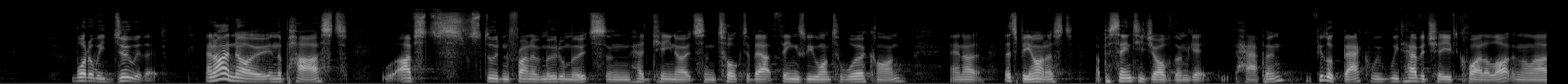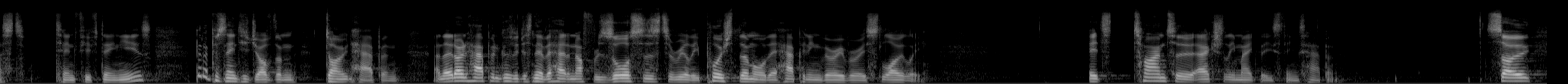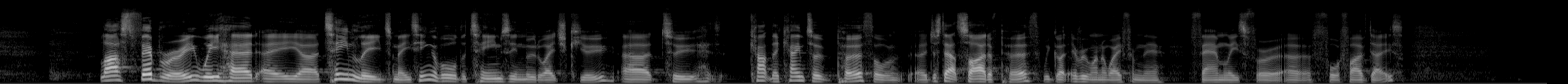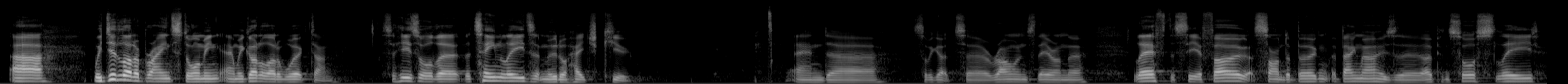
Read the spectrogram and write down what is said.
what do we do with it? And I know in the past, I've stood in front of Moodle Moots and had keynotes and talked about things we want to work on. And uh, let's be honest, a percentage of them get happen. If you look back, we, would have achieved quite a lot in the last 10, 15 years, but a percentage of them don't happen. And they don't happen because we just never had enough resources to really push them, or they're happening very, very slowly it's time to actually make these things happen. So, last February, we had a uh, team leads meeting of all the teams in Moodle HQ. Uh, to, they came to Perth, or uh, just outside of Perth. We got everyone away from their families for uh, four or five days. Uh, we did a lot of brainstorming and we got a lot of work done. So, here's all the, the team leads at Moodle HQ. And uh, so we got Rowan's there on the left, the CFO. Got Sander Bangma, who's the open source lead.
